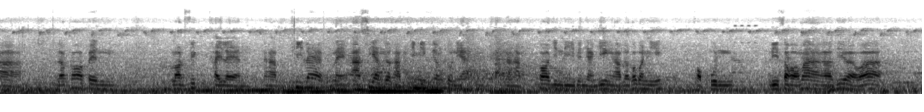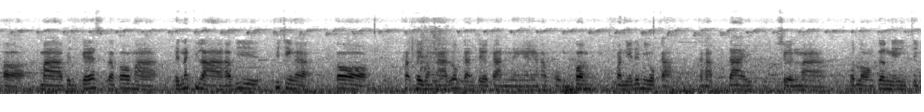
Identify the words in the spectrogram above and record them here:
อ่าแล้วก็เป็นรอนฟิกไทยแลนด์นะครับที่แรกในอาเซียนด้วยครับที่มีเครื่องตัวนี้นะครับ ก็ยินดีเป็นอย่างยิ่งครับ แล้วก็วันนี้ขอบคุณรีซอร์มากครับที่แบบว่า มาเป็นเกสแล้วก็มาเป็นนักกีฬาครับที่ที่จริงอะก็เคยทำงานร่วมกันเจอกันยังไงครับ ผมก็วันนี้ได้มีโอกาสนะครับ ได้เชิญมาทดลองเครื่องนี้จริง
